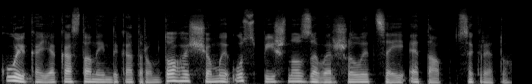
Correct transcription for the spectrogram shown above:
кулька, яка стане індикатором того, що ми успішно завершили цей етап секрету.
